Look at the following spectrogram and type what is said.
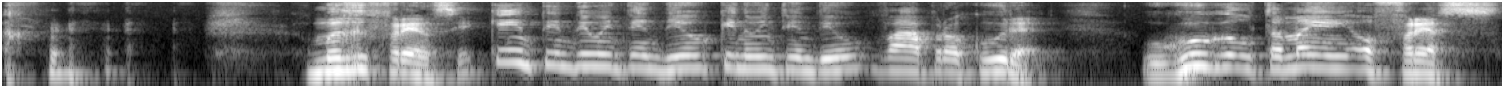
uma referência. Quem entendeu, entendeu. Quem não entendeu, vá à procura. O Google também oferece.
